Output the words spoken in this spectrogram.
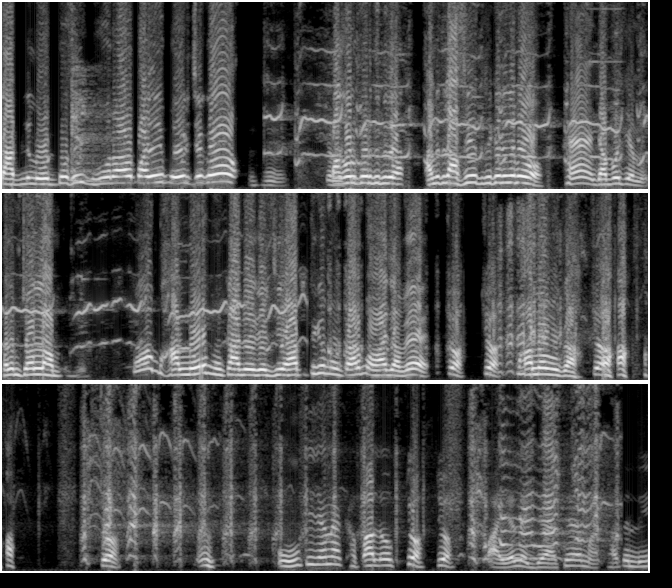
চাপলে লোড তো সেই ঘোড়ার পায়ে পড়ছে গো হুম। পাগল করে দিবি আমি তাহলে আসি রেখে নিয়ে যাব হ্যাঁ যাব যে আমি তাহলে আমি চললাম ও, ভালো বোকা দিয়ে গেছি এর থেকে বোকার পাওয়া যাবে চ চ ভালো বোকা চ চ উহ, ও কি জানে খাপা লোক চ চ পায়ে লেগে আছে মাথাতে লি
